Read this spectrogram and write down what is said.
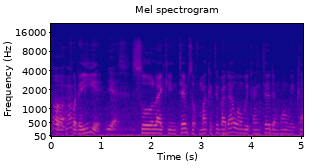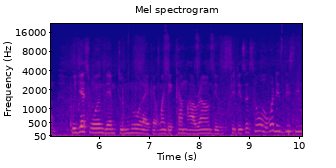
for, Uh-huh. for the year. Yes. So, like in terms of marketing, but that one we can tell them when we come. We just want them to know, like, uh, when they come around, they will see this and say, oh, what is this new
